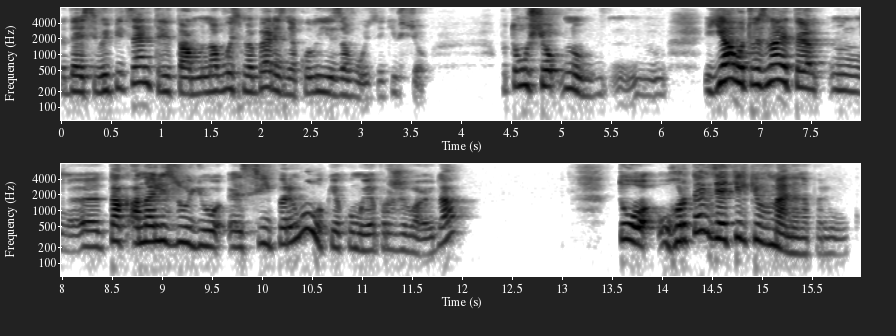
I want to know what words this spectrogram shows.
десь в епіцентрі, там на 8 березня, коли її завозять, і все. Тому що, ну, я, от ви знаєте, е, так аналізую е, свій переулок, в якому я проживаю, да? то гортензія тільки в мене на переулку.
